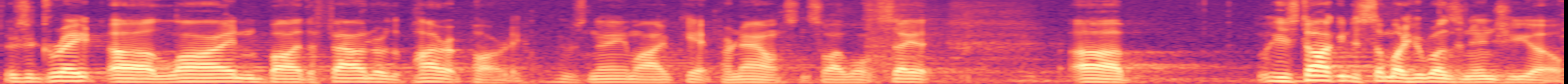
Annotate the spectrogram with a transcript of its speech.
There's a great uh, line by the founder of the Pirate Party, whose name I can't pronounce, and so I won't say it. Uh, he's talking to somebody who runs an NGO,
